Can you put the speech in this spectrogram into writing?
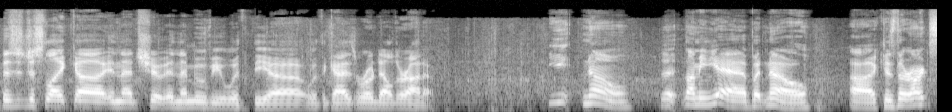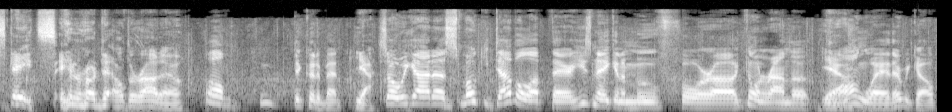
This is just like uh, in that show in that movie with the uh, with the guys Road El Dorado. y- no, I mean yeah, but no, because there aren't skates in Road to El Dorado. Well, it could have been. Yeah. So we got a uh, Smoky Devil up there. He's making a move for uh, going around the the Yeah. long way. There we go.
